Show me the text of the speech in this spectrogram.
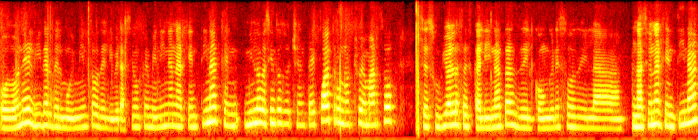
O'Donnell, líder del movimiento de liberación femenina en Argentina, que en 1984, un 8 de marzo, se subió a las escalinatas del Congreso de la Nación Argentina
